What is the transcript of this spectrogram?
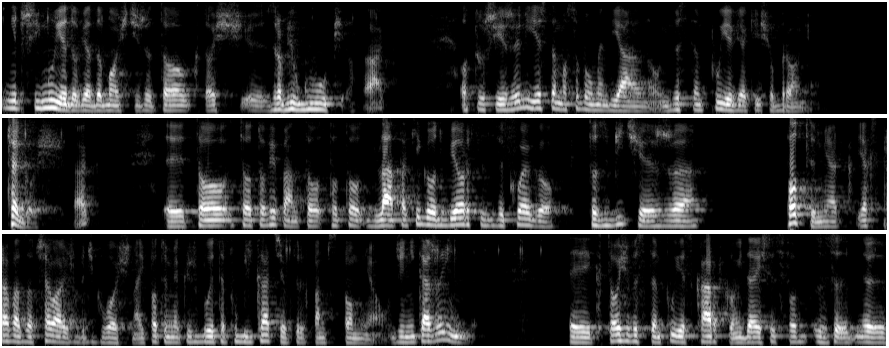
y, nie przyjmuję do wiadomości, że to ktoś y, zrobił głupio, tak? Otóż, jeżeli jestem osobą medialną i występuję w jakiejś obronie czegoś, tak? Y, to, to, to wie pan, to, to, to dla takiego odbiorcy zwykłego to zbicie, że po tym, jak, jak sprawa zaczęła już być głośna i po tym, jak już były te publikacje, o których Pan wspomniał, dziennikarze innych, ktoś występuje z kartką i daje się y,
